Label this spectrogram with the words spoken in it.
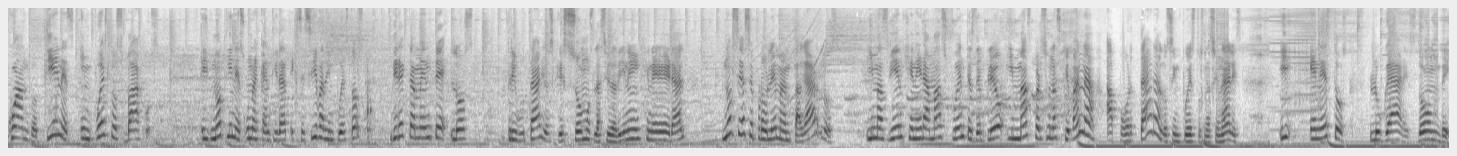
Cuando tienes impuestos bajos y no tienes una cantidad excesiva de impuestos, directamente los tributarios que somos la ciudadanía en general, no se hace problema en pagarlos y más bien genera más fuentes de empleo y más personas que van a aportar a los impuestos nacionales. Y en estos lugares donde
